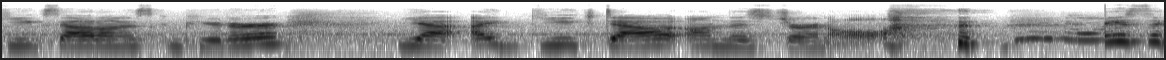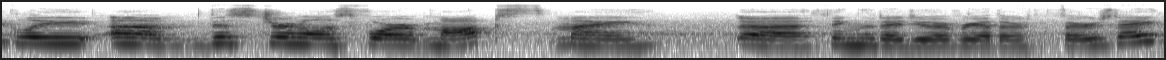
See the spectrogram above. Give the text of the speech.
geeks out on his computer? Yeah, I geeked out on this journal. Basically, um, this journal is for MOPS, my uh, thing that I do every other Thursday.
